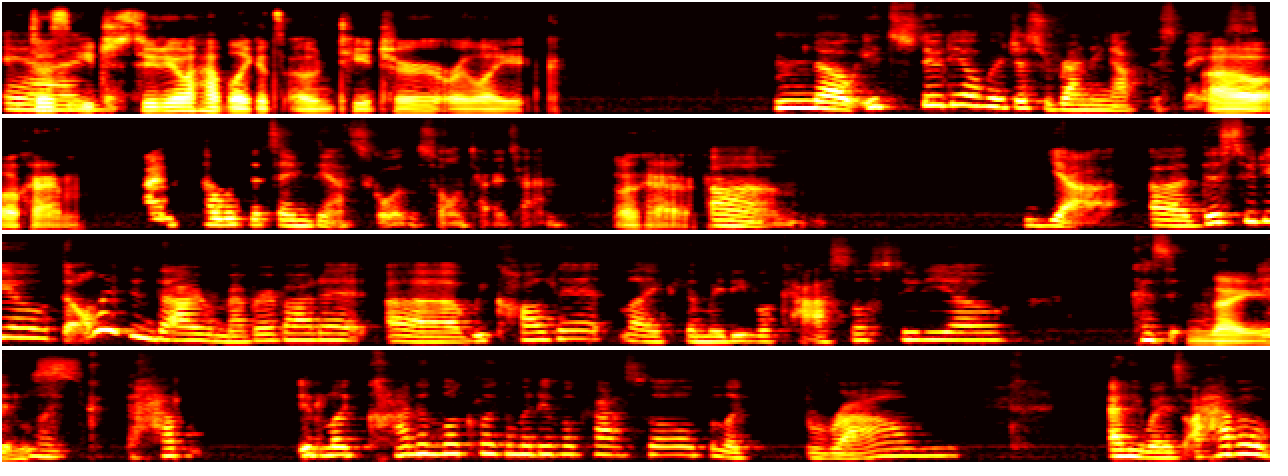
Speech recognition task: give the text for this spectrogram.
and Does each studio have like its own teacher or like no each studio we're just renting out the space Oh, okay. i'm still with the same dance school this whole entire time Okay. okay. um yeah uh this studio the only thing that i remember about it uh we called it like the medieval castle studio because Nice. it like had it like kind of looked like a medieval castle but like brown anyways i have a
